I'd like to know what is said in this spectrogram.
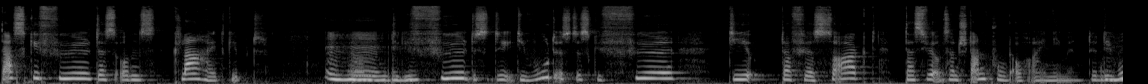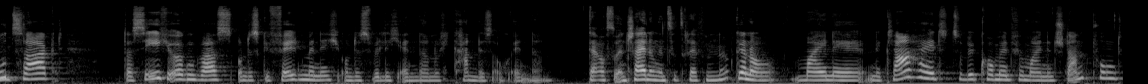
das Gefühl, das uns Klarheit gibt. Mhm, ähm, die, mhm. Gefühl, das, die, die Wut ist das Gefühl, die dafür sorgt, dass wir unseren Standpunkt auch einnehmen. Denn die mhm. Wut sagt, da sehe ich irgendwas und es gefällt mir nicht und das will ich ändern und ich kann das auch ändern. Da auch so Entscheidungen zu treffen, ne? Genau, meine eine Klarheit zu bekommen für meinen Standpunkt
